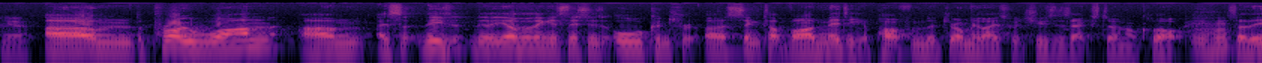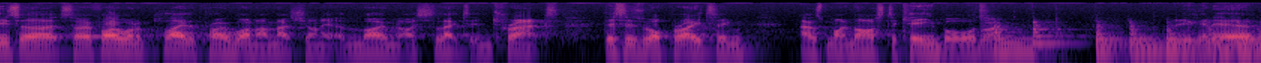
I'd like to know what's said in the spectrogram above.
yeah. Um, the Pro One. Um, is, these, the other thing is this is all uh, synced up via MIDI, apart from the drumulator, which uses external clock. Mm -hmm. So these are. So if I want to play the Pro One, I'm actually on it at the moment. I select it in tracks. This is operating as my master keyboard. Right. You can hear.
